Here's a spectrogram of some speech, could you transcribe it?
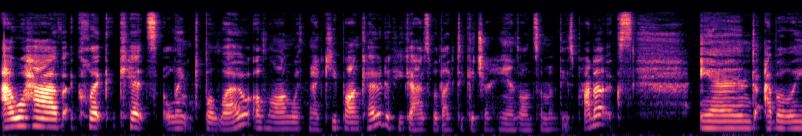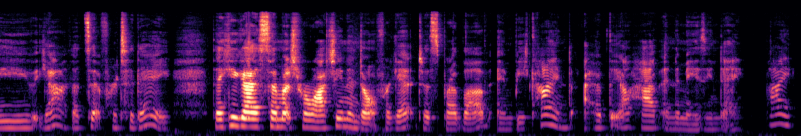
I will have Clique Kits linked below along with my coupon code if you guys would like to get your hands on some of these products. And I believe, yeah, that's it for today. Thank you guys so much for watching and don't forget to spread love and be kind. I hope that y'all have an amazing day. Bye.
